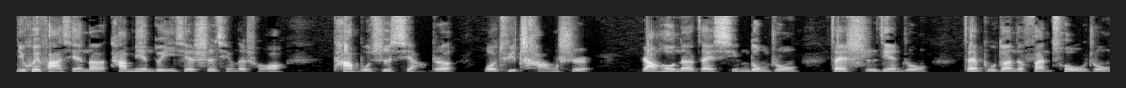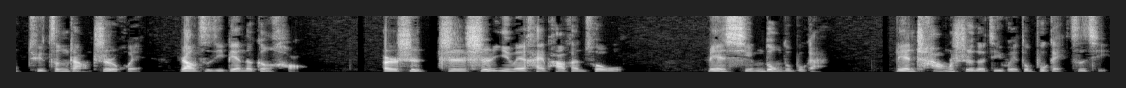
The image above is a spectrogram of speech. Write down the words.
你会发现呢，他面对一些事情的时候，他不是想着我去尝试，然后呢，在行动中、在实践中、在不断的犯错误中去增长智慧，让自己变得更好，而是只是因为害怕犯错误，连行动都不敢，连尝试的机会都不给自己。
